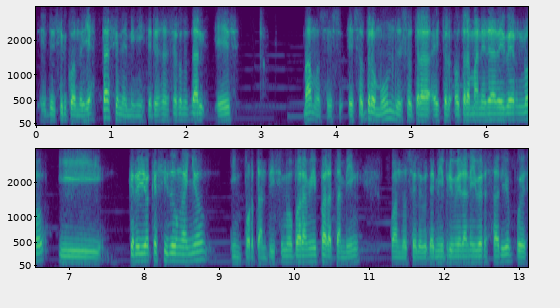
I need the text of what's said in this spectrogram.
es decir, cuando ya estás en el ministerio sacerdotal es vamos, es, es otro mundo, es otra, otra manera de verlo y creo yo que ha sido un año importantísimo para mí, para también cuando celebré mi primer aniversario, pues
